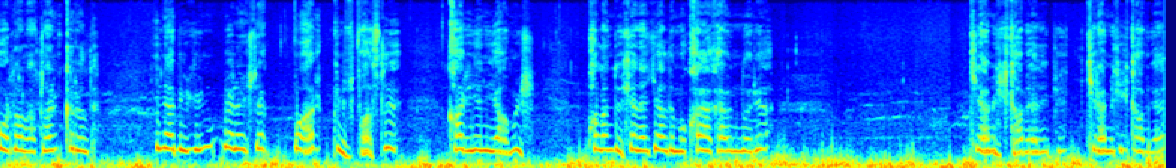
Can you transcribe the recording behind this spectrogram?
Oradan atlar kırıldı. Yine bir gün böyle işte bahar güz faslı. Kar yeni yağmış. Palan dökene geldim o kayak evinin oraya. Kiremit kitabıya, kiremit kitabıya.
